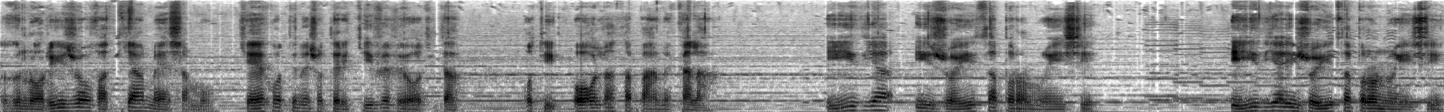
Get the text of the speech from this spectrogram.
Γνωρίζω βαθιά μέσα μου και έχω την εσωτερική βεβαιότητα ότι όλα θα πάνε καλά. Η ίδια η ζωή θα προνοήσει, η ίδια η ζωή θα προνοήσει,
